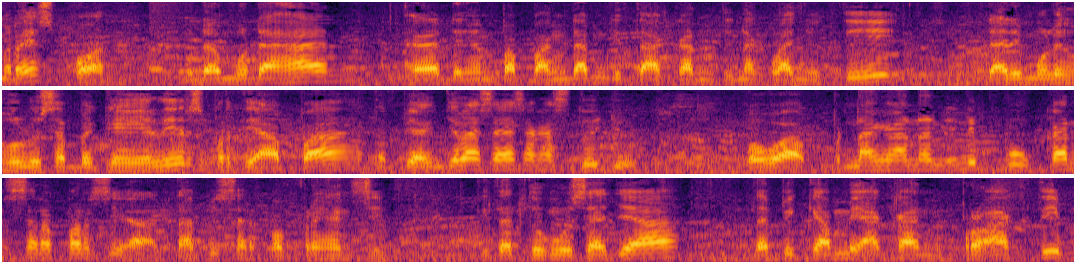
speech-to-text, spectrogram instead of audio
merespon. Mudah-mudahan eh, dengan Pak Pangdam kita akan tindak lanjuti dari mulai hulu sampai ke hilir seperti apa. Tapi yang jelas saya sangat setuju bahwa penanganan ini bukan secara parsial tapi secara komprehensif. Kita tunggu saja tapi kami akan proaktif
